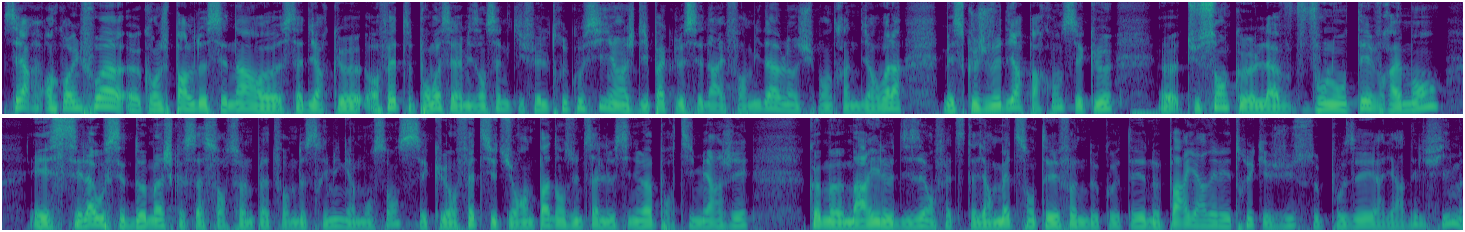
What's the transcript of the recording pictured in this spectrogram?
C'est-à-dire, encore une fois, euh, quand je parle de scénar, euh, c'est-à-dire que, en fait, pour moi, c'est la mise en scène qui fait le truc aussi. Hein. Je dis pas que le scénar est formidable, hein, je suis pas en train de dire voilà. Mais ce que je veux dire, par contre, c'est que tu sens que la volonté vraiment Et c'est là où c'est dommage que ça sorte sur une plateforme de streaming, à mon sens. C'est que, en fait, si tu rentres pas dans une salle de cinéma pour t'immerger, comme euh, Marie le disait, en fait, c'est-à-dire mettre son téléphone de côté, ne pas regarder les trucs et juste se poser et regarder le film,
